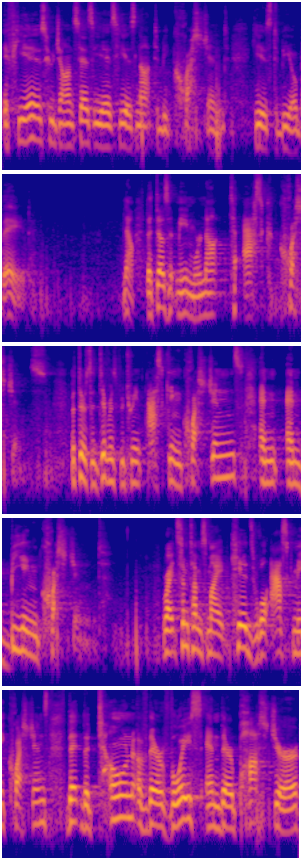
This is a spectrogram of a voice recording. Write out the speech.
If he is who John says he is, he is not to be questioned, he is to be obeyed. Now, that doesn't mean we're not to ask questions, but there's a difference between asking questions and, and being questioned. Right? Sometimes my kids will ask me questions that the tone of their voice and their posture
